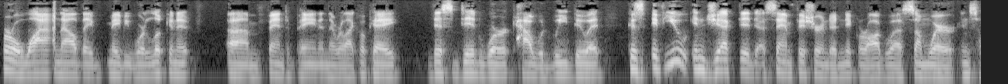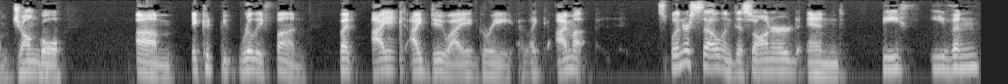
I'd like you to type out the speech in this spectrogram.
for a while now they maybe were looking at um, Phantom Pain and they were like, okay, this did work. How would we do it? Because if you injected a Sam Fisher into Nicaragua somewhere in some jungle, um, it could be really fun. But I, I do, I agree. Like I'm a Splinter Cell and Dishonored and Thief even.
